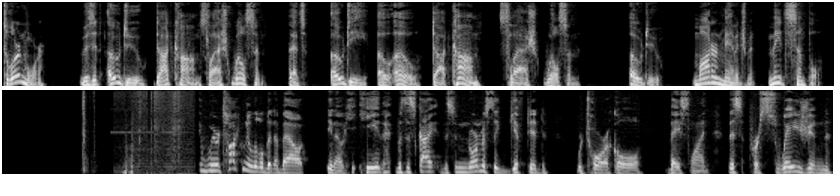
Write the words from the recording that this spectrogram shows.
To learn more, visit odoo.com slash Wilson. That's O-D-O-O dot com slash Wilson. Odoo. Modern management made simple. We were talking a little bit about, you know, he, he was this guy, this enormously gifted rhetorical baseline, this persuasion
